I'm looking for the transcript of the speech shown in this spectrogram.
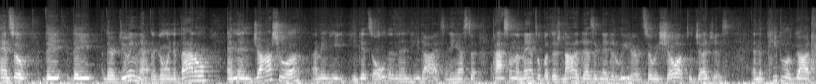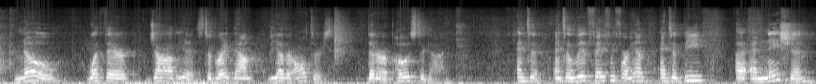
and so they, they, they're doing that. They're going to battle. And then Joshua, I mean, he, he gets old and then he dies. And he has to pass on the mantle, but there's not a designated leader. And so we show up to Judges, and the people of God know what their job is to break down the other altars that are opposed to God. And to, and to live faithfully for Him and to be a, a nation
